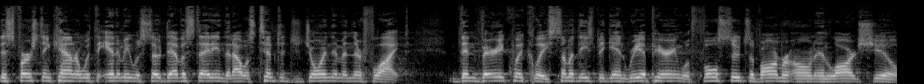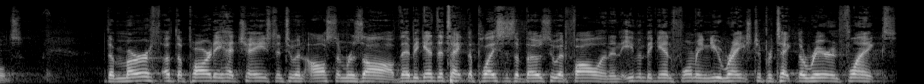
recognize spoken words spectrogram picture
This first encounter with the enemy was so devastating that I was tempted to join them in their flight. Then, very quickly, some of these began reappearing with full suits of armor on and large shields. The mirth of the party had changed into an awesome resolve. They began to take the places of those who had fallen and even began forming new ranks to protect the rear and flanks.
